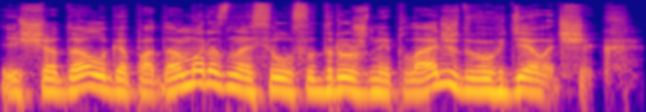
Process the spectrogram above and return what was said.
Ещё долго по дому разносился дружный плач двух девочек.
